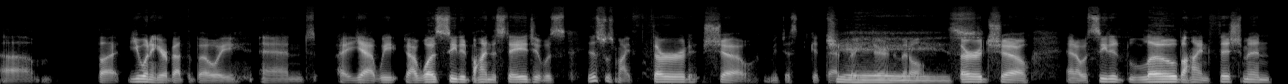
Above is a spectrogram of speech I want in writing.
um but you want to hear about the bowie and uh, yeah we i was seated behind the stage it was this was my third show let me just get that right there in the middle third show and i was seated low behind fishman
